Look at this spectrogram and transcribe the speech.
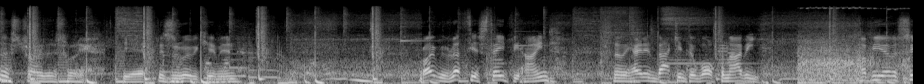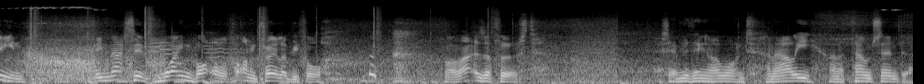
Let's try this way. Yeah, this is where we came in. Right, we've left the estate behind. Now we're heading back into Waltham Abbey. Have you ever seen a massive wine bottle on a trailer before? well, that is a first. It's everything I want, an alley and a town centre.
